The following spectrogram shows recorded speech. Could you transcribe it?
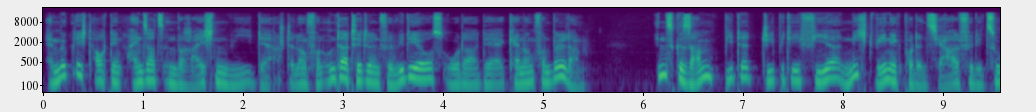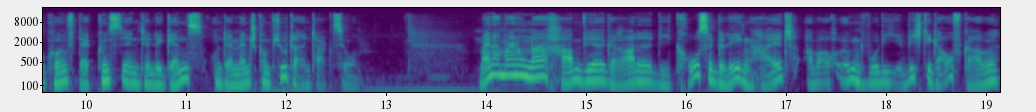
ermöglicht auch den Einsatz in Bereichen wie der Erstellung von Untertiteln für Videos oder der Erkennung von Bildern. Insgesamt bietet GPT-4 nicht wenig Potenzial für die Zukunft der künstlichen Intelligenz und der Mensch-Computer-Interaktion. Meiner Meinung nach haben wir gerade die große Gelegenheit, aber auch irgendwo die wichtige Aufgabe,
